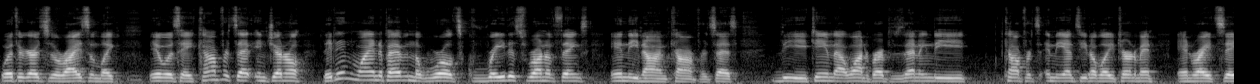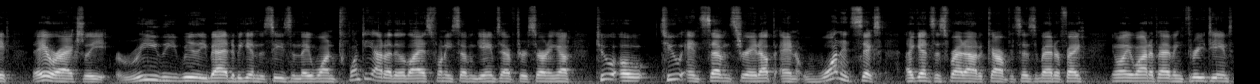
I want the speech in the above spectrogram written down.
with regards to the Horizon League, it was a conference that, in general, they didn't wind up having the world's greatest run of things in the non conference. As the team that wound up representing the conference in the NCAA tournament in Wright State. They were actually really, really bad to begin the season. They won 20 out of their last 27 games after starting out 2 2 and 7 straight up and 1 and 6 against the spread out of conference. As a matter of fact, you only wound up having three teams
